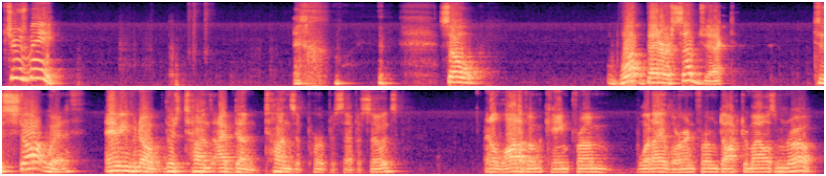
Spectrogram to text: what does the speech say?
Choose me. so, what better subject to start with? And even though there's tons, I've done tons of purpose episodes, and a lot of them came from what I learned from Dr. Myles Munroe,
